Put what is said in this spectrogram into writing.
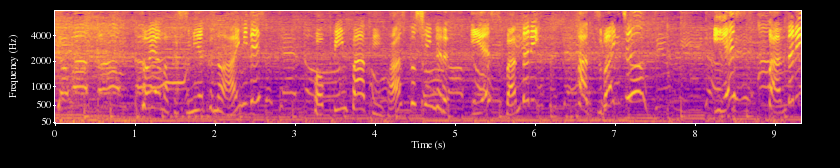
強の富山かすみ役のあいみです。ポッピンパーティーファーストシングル「イエスバンダリ」発売中。イエスバンダリ。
